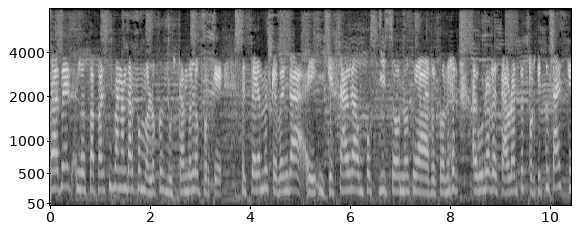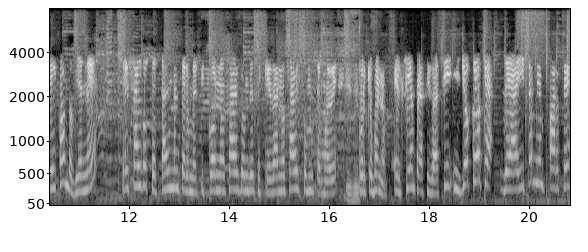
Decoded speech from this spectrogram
Va a haber, los paparazzis van a andar como locos buscándolo porque esperemos que venga eh, y que salga un poquito, no sé, a recorrer algunos restaurantes, porque tú sabes que él cuando viene es algo totalmente hermético, no sabes dónde se queda, no sabes cómo se mueve, porque bueno, él siempre ha sido así y yo creo que de ahí también parte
